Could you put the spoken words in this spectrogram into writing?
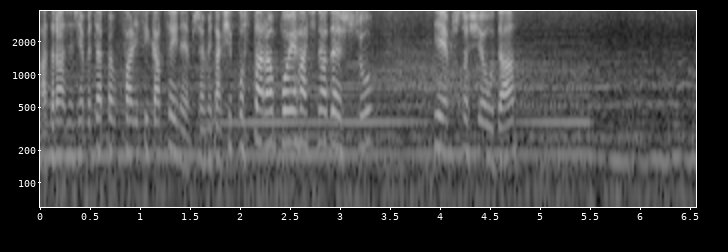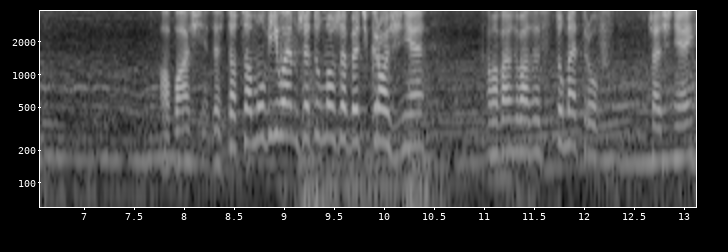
A teraz jedziemy tempem kwalifikacyjnym. Przynajmniej tak się postaram pojechać na deszczu. Nie wiem, czy to się uda. O właśnie, to jest to, co mówiłem, że tu może być groźnie. Hamowałem chyba ze 100 metrów wcześniej.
